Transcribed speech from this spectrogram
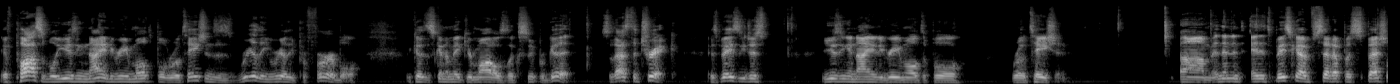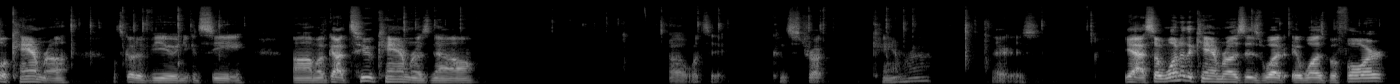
if possible, using 90 degree multiple rotations is really, really preferable because it's going to make your models look super good. So that's the trick. It's basically just using a 90 degree multiple rotation. Um, and then and it's basically I've set up a special camera. Let's go to view and you can see um, I've got two cameras now uh, what's it? Construct camera? There it is. Yeah, so one of the cameras is what it was before.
